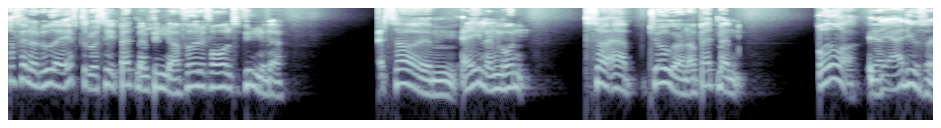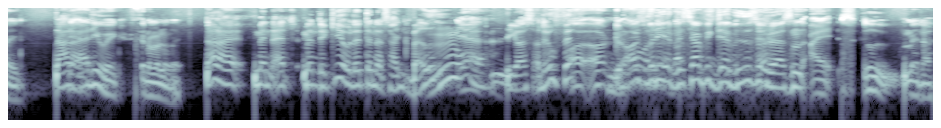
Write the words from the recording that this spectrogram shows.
så finder du ud af, efter du har set Batman-filmene og har fået det forhold til filmene der, at så øhm, af en eller anden grund, så er Jokeren og Batman brødre. Ja. Det er de jo så ikke. Nej, Det nej. er de jo ikke, finder man ud af. Nej, nej, men, at, men det giver jo lidt den her tanke, hvad? Mm, ja. Ikke også? Og det er jo fedt. Og, og, også fordi, at hvis jeg fik det at vide, så ville jeg være sådan, ej, skrid med dig.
